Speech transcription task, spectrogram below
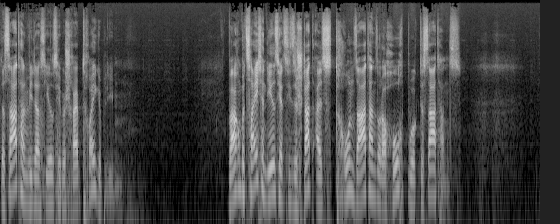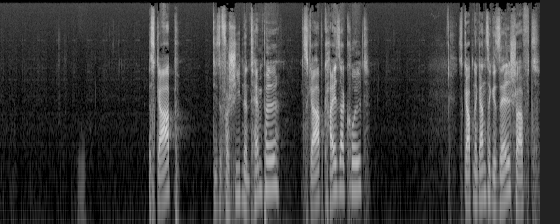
des Satan, wie das Jesus hier beschreibt, treu geblieben. Warum bezeichnet Jesus jetzt diese Stadt als Thron Satans oder Hochburg des Satans? Es gab diese verschiedenen Tempel, es gab Kaiserkult, es gab eine ganze Gesellschaft,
